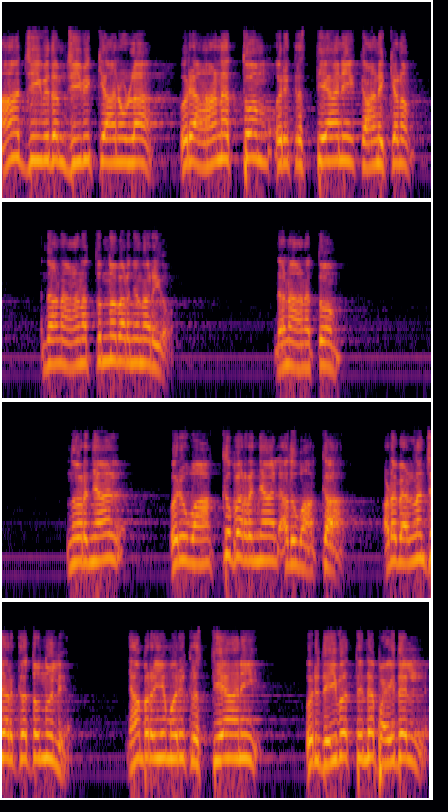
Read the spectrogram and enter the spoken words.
ആ ജീവിതം ജീവിക്കാനുള്ള ഒരു ആണത്വം ഒരു ക്രിസ്ത്യാനി കാണിക്കണം. എന്താണ് ആണത്വം എന്ന് പറഞ്ഞെന്നറിയോ? എന്താണ് ആണത്വം? എന്ന് പറഞ്ഞാൽ ഒരു വാക്ക് പറഞ്ഞാൽ അത് വാക്കാ. അവിടെ വെള്ളം ചേർക്കത്തൊന്നുമില്ല. ഞാൻ പറയും ഒരു ക്രിസ്ത്യാനി ഒരു ദൈവത്തിന്റെ പൈതൽ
